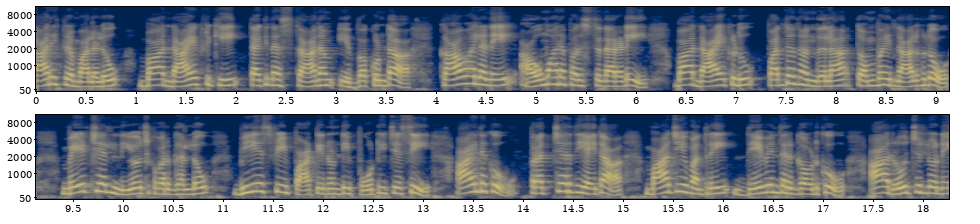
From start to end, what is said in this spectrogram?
కార్యక్రమాలలో మా నాయకుడికి తగిన స్థానం ఇవ్వకుండా కావాలనే అవమానపరుస్తున్నారని మా నాయకుడు పంతొమ్మిది వందల తొంభై నాలుగులో మేడ్చల్ నియోజకవర్గంలో బీఎస్పీ పార్టీ నుండి పోటీ చేసి ఆయనకు ప్రత్యర్థి అయిన మాజీ మంత్రి దేవేందర్ గౌడ్కు ఆ రోజుల్లోనే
